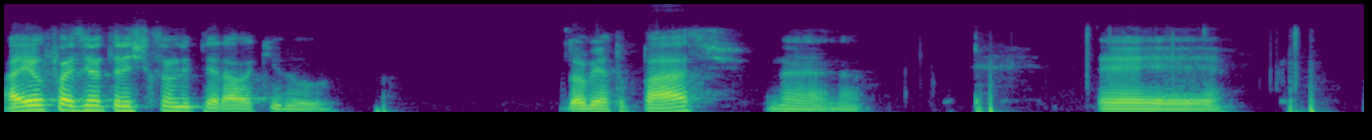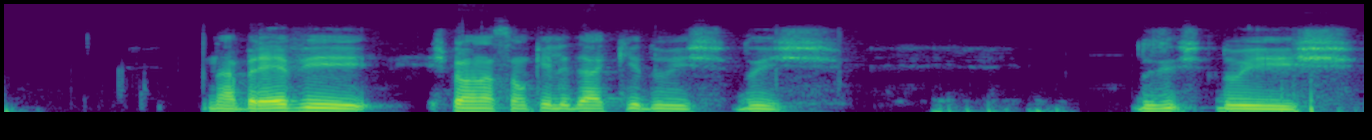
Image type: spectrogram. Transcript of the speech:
Aí eu fazia uma transcrição literal aqui do, do Alberto Passos, na, na, é, na breve explanação que ele dá aqui dos, dos, dos, dos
